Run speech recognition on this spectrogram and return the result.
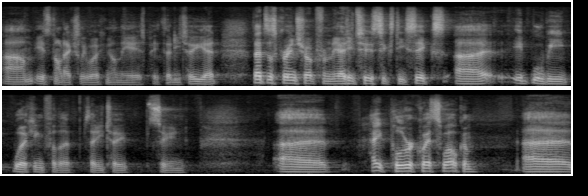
Um, it's not actually working on the ESP32 yet. That's a screenshot from the 8266. Uh, it will be working for the 32 soon. Uh, hey, pull requests welcome. Uh,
